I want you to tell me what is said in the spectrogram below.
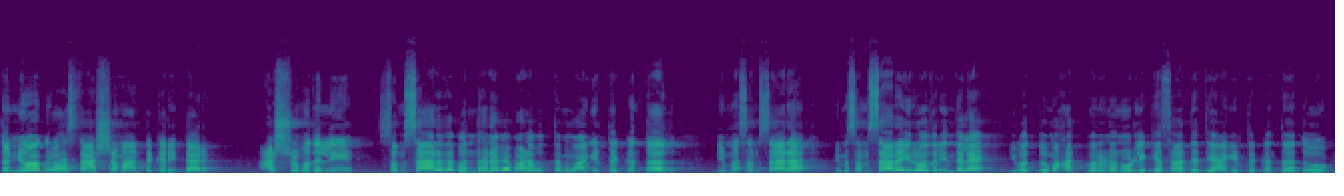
ಧನ್ಯೋ ಗೃಹಸ್ಥಾಶ್ರಮ ಅಂತ ಕರೀತಾರೆ. ಆಶ್ರಮದಲ್ಲಿ ಸಂಸಾರದ ಬಂಧನವೇ ಬಹಳ ಉತ್ತಮವಾಗಿರ್ತಕ್ಕಂಥದ್ದು. ನಿಮ್ಮ ಸಂಸಾರ ನಿಮ್ಮ ಸಂಸಾರ ಇರೋದರಿಂದಲೇ ಇವತ್ತು ಮಹಾತ್ಮರನ್ನು ನೋಡಲಿಕ್ಕೆ ಸಾಧ್ಯತೆ ಆಗಿರ್ತಕ್ಕಂಥದ್ದು.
